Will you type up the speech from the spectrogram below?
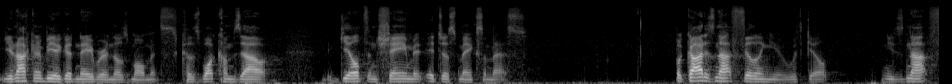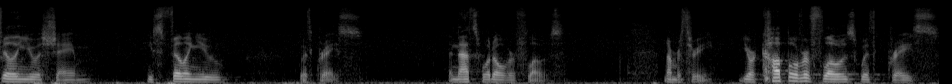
you're not going to be a good neighbor in those moments because what comes out, guilt and shame, it, it just makes a mess. But God is not filling you with guilt. He's not filling you with shame. He's filling you with grace. And that's what overflows. Number three, your cup overflows with grace,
